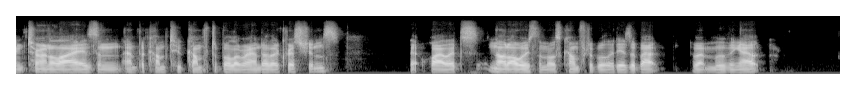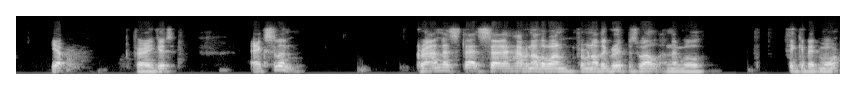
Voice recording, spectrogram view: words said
internalize and, and become too comfortable around other Christians. That while it's not always the most comfortable, it is about about moving out. Yep, very good, excellent. Grand. Let's let's uh, have another one from another group as well, and then we'll think a bit more.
